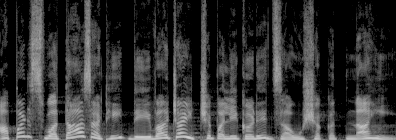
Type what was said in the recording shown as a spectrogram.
आपण स्वतःसाठी देवाच्या इच्छेपलीकडे जाऊ शकत नाही.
